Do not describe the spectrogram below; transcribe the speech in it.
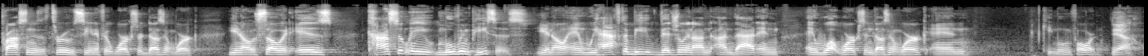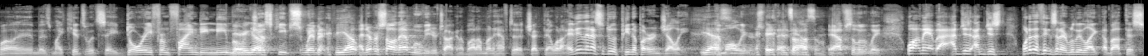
processing it through, seeing if it works or doesn't work. You know, so it is constantly moving pieces, you know, and we have to be vigilant on, on that and, and what works and doesn't work. And keep moving forward. Yeah, well, eh, as my kids would say, Dory from Finding Nemo, just keep swimming. yep. I never saw that movie you're talking about. I'm going to have to check that one out. I think that has to do with peanut butter and jelly. Yes. I'm all ears with that. it's yeah. awesome. Yeah, absolutely. Well, I mean, I'm just, I'm just, one of the things that I really like about this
